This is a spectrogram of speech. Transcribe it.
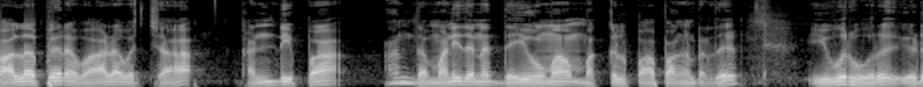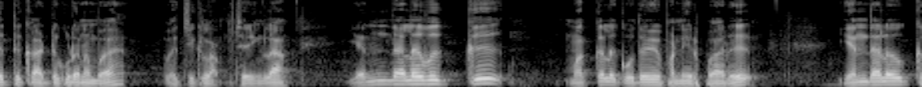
பல பேரை வாழ வச்சா கண்டிப்பாக அந்த மனிதனை தெய்வமாக மக்கள் பார்ப்பாங்கன்றது இவர் ஒரு எடுத்துக்காட்டு கூட நம்ம வச்சுக்கலாம். சரிங்களா? எந்த அளவுக்கு மக்களுக்கு உதவி பண்ணியிருப்பார்? எந்த அளவுக்கு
